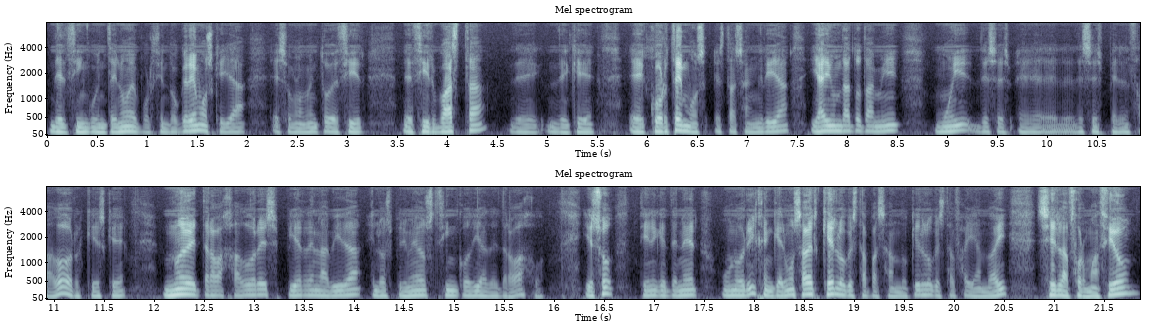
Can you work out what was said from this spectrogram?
del 59%. Creemos que ya es el momento de decir, decir basta de, que eh, cortemos esta sangría. Y hay un dato también muy eh, desesperanzador, que es que nueve trabajadores pierden la vida en los primeros cinco días de trabajo. Y eso tiene que tener un origen. Queremos saber qué es lo que está pasando, qué es lo que está fallando ahí, si es la formación,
